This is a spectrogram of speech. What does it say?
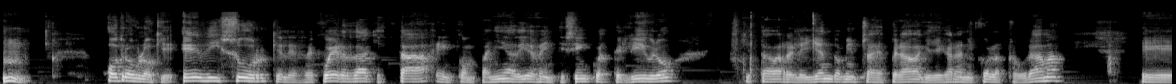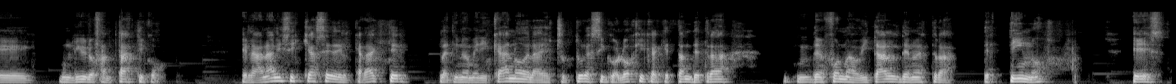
otro bloque, Edisur, que les recuerda que está en compañía 1025 este libro que estaba releyendo mientras esperaba que llegara Nicole al programa. Eh, un libro fantástico. El análisis que hace del carácter latinoamericano, de las estructuras psicológicas que están detrás de forma vital de nuestros destinos, es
